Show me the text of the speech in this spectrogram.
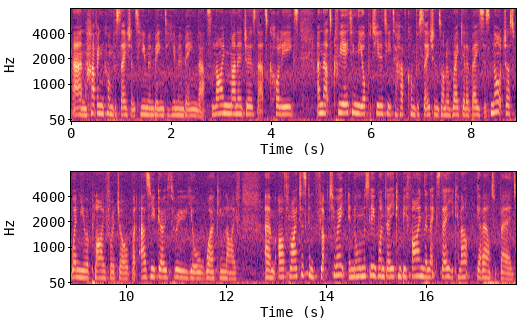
And having conversations, human being to human being, that's line managers, that's colleagues, and that's creating the opportunity to have conversations on a regular basis, not just when you apply for a job, but as you go through your working life. Um, arthritis can fluctuate enormously. One day you can be fine, the next day you cannot get out of bed.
